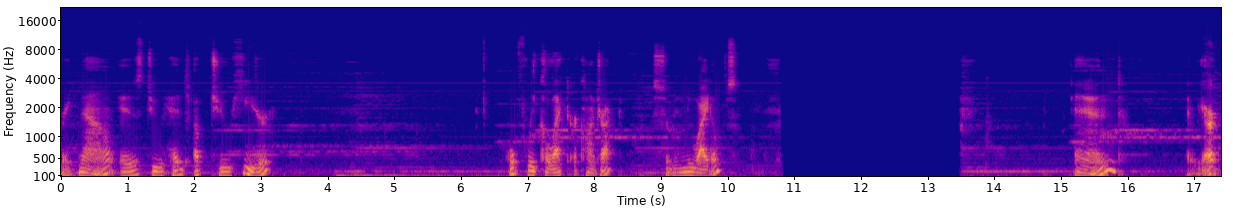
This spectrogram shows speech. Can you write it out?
right now is to head up to here. Hopefully collect our contract. Some new items. And there we are.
